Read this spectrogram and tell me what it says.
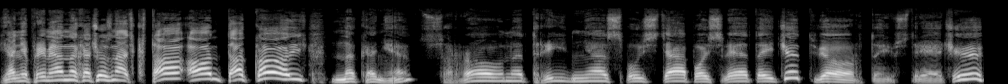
Я непременно хочу знать, кто он такой? Наконец, ровно три дня спустя после этой четвертой встречи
